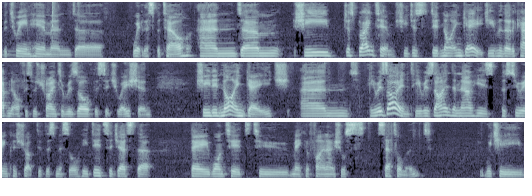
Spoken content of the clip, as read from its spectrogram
between him and uh, Witless Patel, and um, she just blanked him. She just did not engage, even though the cabinet office was trying to resolve the situation. She did not engage, and he resigned. He resigned, and now he's pursuing constructive dismissal. He did suggest that they wanted to make a financial s- settlement, which he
